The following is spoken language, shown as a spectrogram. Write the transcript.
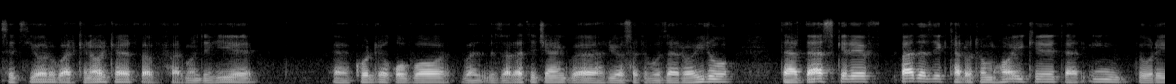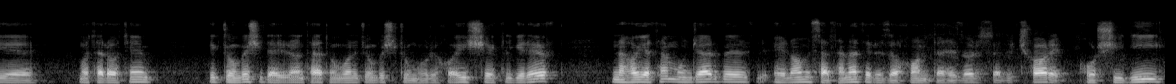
ستیا رو برکنار کرد و فرماندهی کل قوا و وزارت جنگ و ریاست وزرایی رو در دست گرفت. بعد از یک تلاطم هایی که در این دوره متلاطم یک جنبشی در ایران تحت عنوان جنبش جمهوری خواهی شکل گرفت نهایتا منجر به اعلام سلطنت رضاخان در 1304 خورشیدی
